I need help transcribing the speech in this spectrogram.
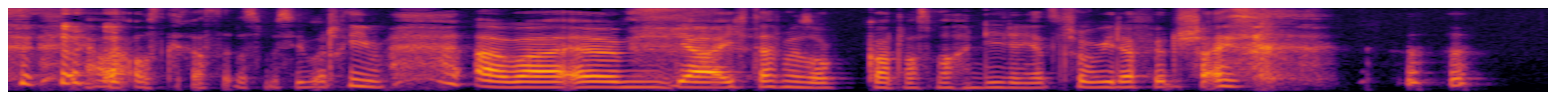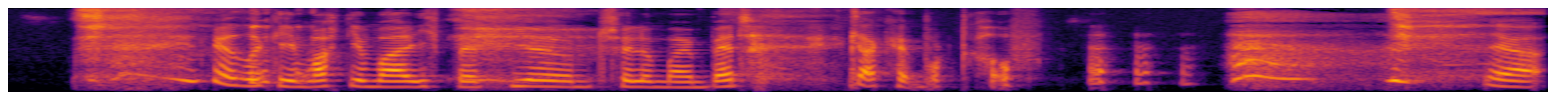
ja ausgerastet ist ein bisschen übertrieben. Aber ähm, ja, ich dachte mir so, Gott, was machen die denn jetzt schon wieder für einen Scheiß? Ja, so, okay, macht ihr mal, ich bleib hier und chill in meinem Bett. Gar keinen Bock drauf. ja.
